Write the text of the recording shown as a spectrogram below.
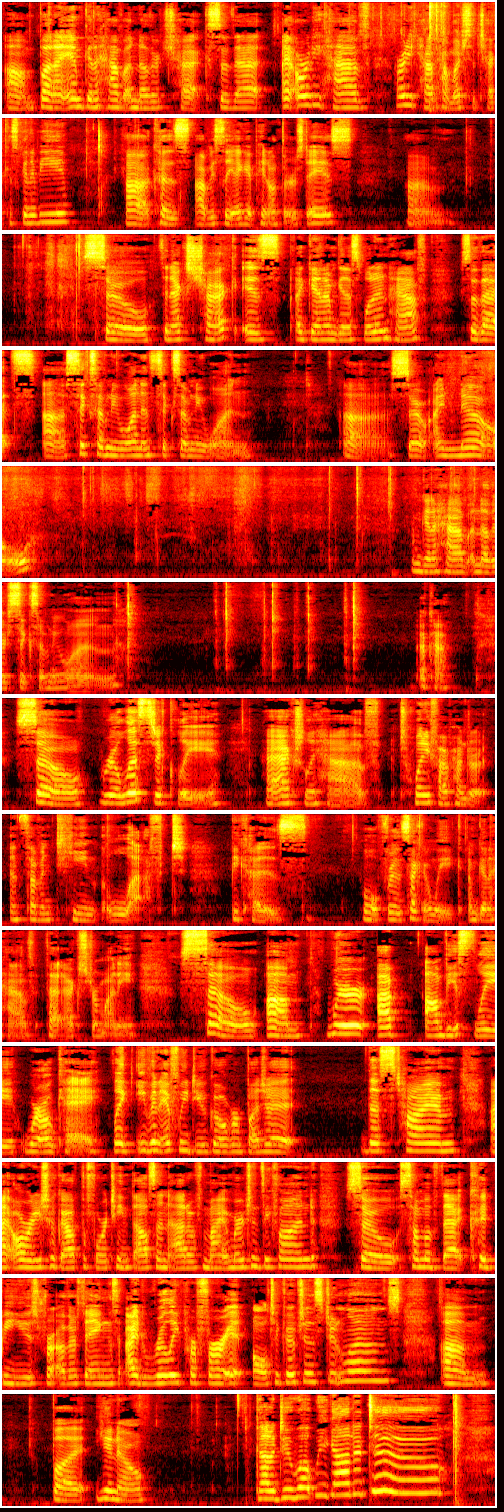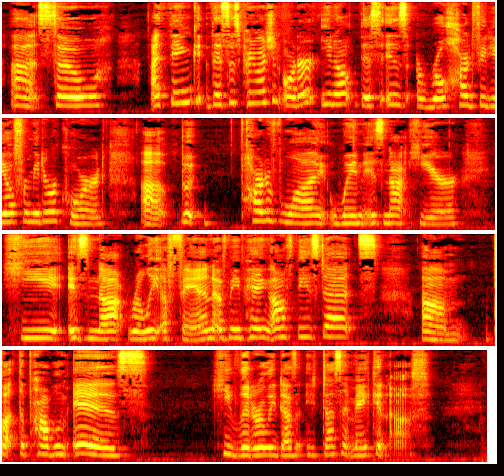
Um, but I am going to have another check so that I already have, already have how much the check is going to be because uh, obviously I get paid on Thursdays. Um, so the next check is, again, I'm going to split it in half. So that's uh, 671 and 671. Uh, so I know I'm going to have another 671. Okay. So realistically, I actually have 2,517 left because well, for the second week, I'm going to have that extra money. So, um, we're obviously we're okay. Like even if we do go over budget this time, I already took out the 14,000 out of my emergency fund, so some of that could be used for other things. I'd really prefer it all to go to the student loans. Um, but you know, got to do what we got to do. Uh, so I think this is pretty much in order. You know, this is a real hard video for me to record, uh, but part of why Wynn is not here, he is not really a fan of me paying off these debts. Um, but the problem is he literally doesn't, he doesn't make enough.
